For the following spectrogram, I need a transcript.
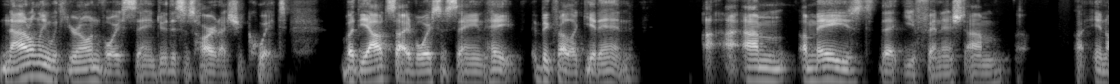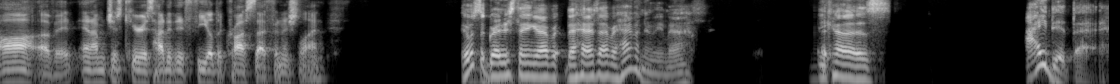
not only with your own voice saying, dude, this is hard, I should quit but the outside voice is saying, "Hey, big fella, get in." I, am amazed that you finished. I'm uh, in awe of it, and I'm just curious, how did it feel to cross that finish line? It was the greatest thing ever that has ever happened to me, man. Because I did that.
